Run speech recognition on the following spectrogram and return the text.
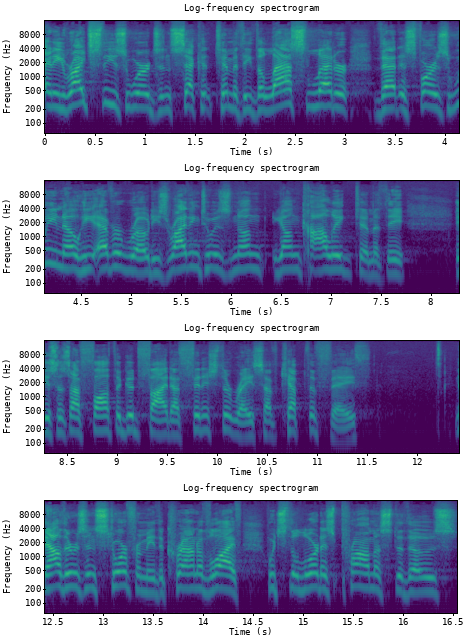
And he writes these words in 2 Timothy, the last letter that, as far as we know, he ever wrote. He's writing to his young, colleague Timothy. He says, I've fought the good fight, I've finished the race, I've kept the faith. Now there is in store for me the crown of life, which the Lord has promised to those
